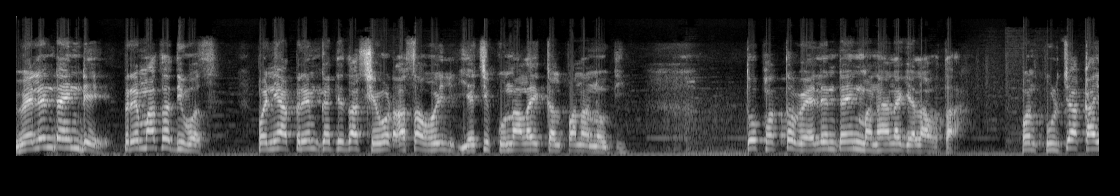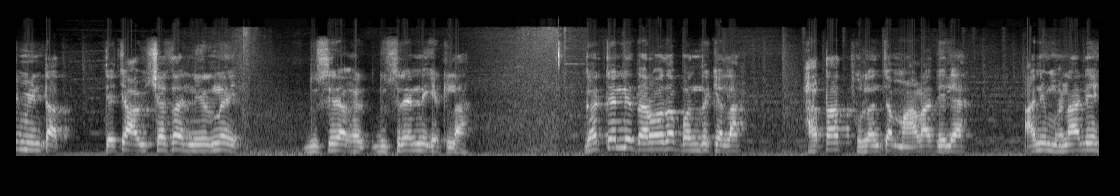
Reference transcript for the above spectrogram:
व्हॅलेंटाईन डे प्रेमाचा दिवस. पण या प्रेमकथेचा शेवट असा होईल याची कुणालाही कल्पना नव्हती. तो फक्त व्हॅलेंटाईन म्हणायला गेला होता. पण पुढच्या काही मिनिटात त्याच्या आयुष्याचा निर्णय दुसऱ्या घर दुसऱ्यांनी घेतला. घरच्यांनी दरवाजा बंद केला. हातात फुलांच्या माळा दिल्या आणि म्हणाले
